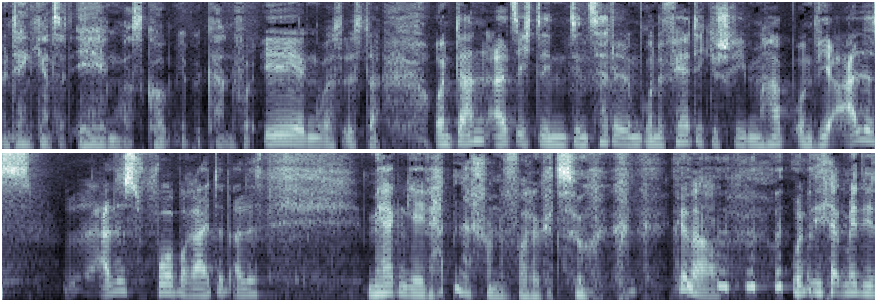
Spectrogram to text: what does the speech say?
und denke die ganze Zeit, irgendwas kommt mir bekannt vor, irgendwas ist da. Und dann, als ich den, den Zettel im Grunde fertig geschrieben habe und wir alles, alles vorbereitet, alles, merken, ja, wir hatten da schon eine Folge zu. Genau. Und ich habe mir die,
